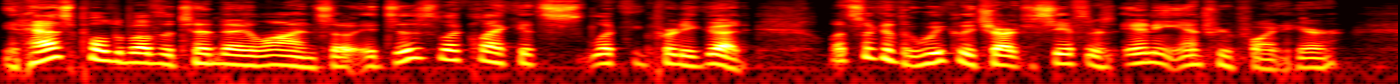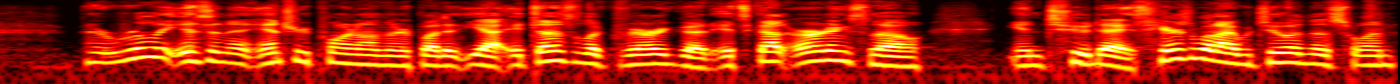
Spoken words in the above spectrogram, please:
It has pulled above the 10 day line, so it does look like it's looking pretty good. Let's look at the weekly chart to see if there's any entry point here. There really isn't an entry point on there, but it, yeah, it does look very good. It's got earnings, though, in two days. Here's what I would do on this one.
